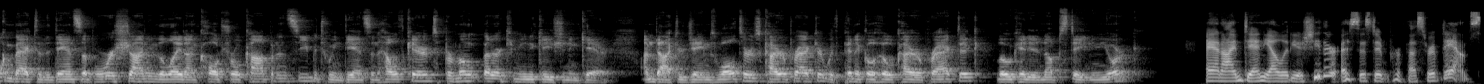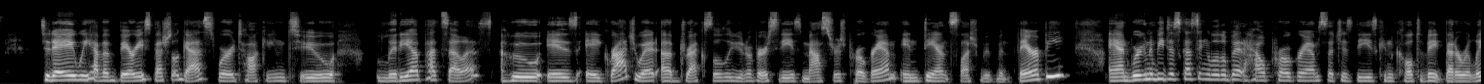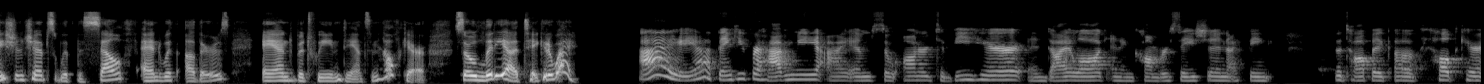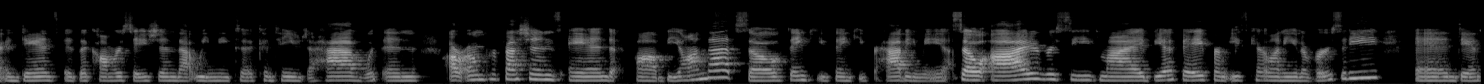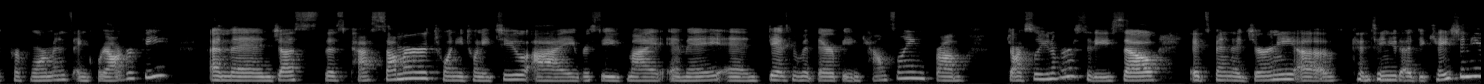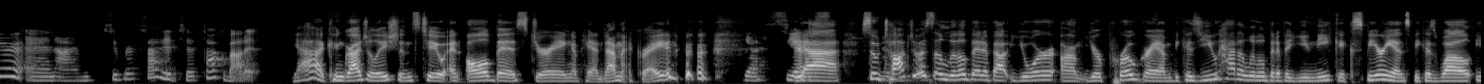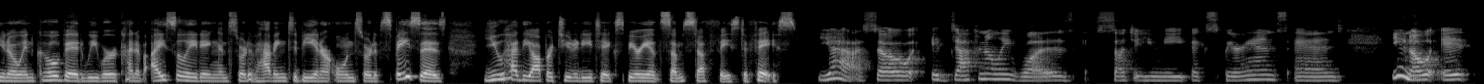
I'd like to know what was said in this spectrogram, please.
Welcome back to the Dance Up, where we're shining the light on cultural competency between dance and healthcare to promote better communication and care. I'm Dr. James Walters, chiropractor with Pinnacle Hill Chiropractic, located in upstate New York. And I'm Danielle Lydia Sheather, assistant professor of dance. Today, we have a very special guest. We're talking to Lydia Patselas, who is a graduate of Drexel University's master's program in dance slash movement therapy. And we're going to be discussing a little bit how programs such as these can cultivate better relationships with the self and with others and between dance and healthcare. So, Lydia, take it away. Hi, yeah, thank you for having me. I am so honored to be here in dialogue and in conversation. I think the topic of healthcare and dance is a conversation that we need to continue to have within our own professions and uh, beyond that. So, thank you. Thank you for having me. So, I received my BFA from East Carolina University in dance performance and choreography. And then just this past summer, 2022, I received my MA in dance movement therapy and counseling from Drexel University. So it's been a journey of continued education here, and I'm super excited to talk about it. Yeah, congratulations too. And all this during a pandemic, right? yes, yes. Yeah. So talk to us a little bit about your um your program because you had a little bit of a unique experience because while, you know, in COVID we were kind of isolating and sort of having to be in our own sort of spaces, you had the opportunity to experience some stuff face to face. Yeah, so it definitely was such a unique experience. And, you know, it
